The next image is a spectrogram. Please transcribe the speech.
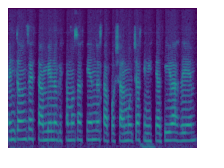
Entonces también lo que estamos haciendo es apoyar muchas iniciativas de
